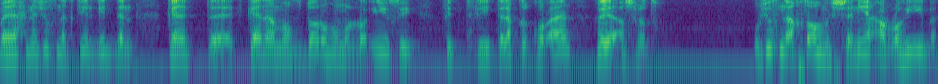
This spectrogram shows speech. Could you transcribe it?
ما إحنا شفنا كتير جدا كانت كان مصدرهم الرئيسي في في تلقي القرآن هي الأشرطة وشفنا أخطائهم الشنيعة الرهيبة.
